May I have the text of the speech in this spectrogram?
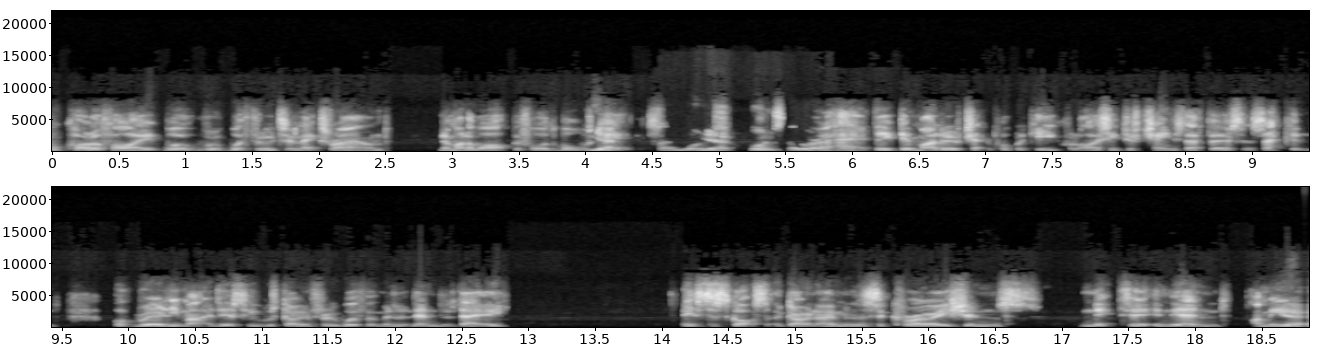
We'll qualify. We're, we're, we're through to the next round, no matter what, before the ball was Yeah. kicked. So once Yeah. once they were ahead, it didn't matter if Czech Republic equalised. It just changed their first and second. What really mattered is who was going through with them. And at the end of the day, it's the Scots that are going home, and it's the Croatians nicked it in the end. I mean, Yeah.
